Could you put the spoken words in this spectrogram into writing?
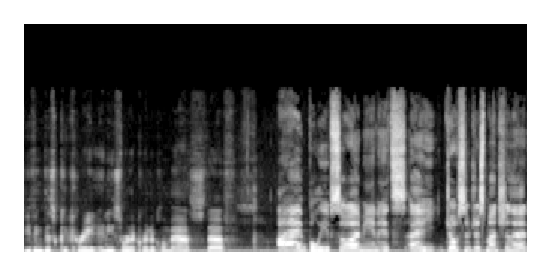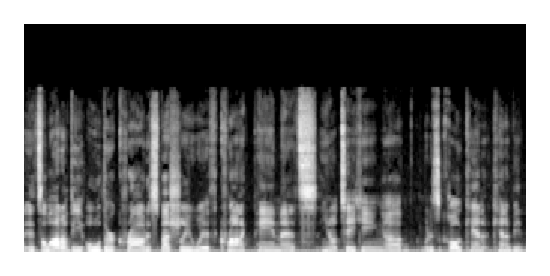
Do you think this could create any sort of critical mass, Steph? I believe so. I mean, it's I, Joseph just mentioned that it's a lot of the older crowd, especially with chronic pain. That's you know taking uh, what is it called? Can, cannabi,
